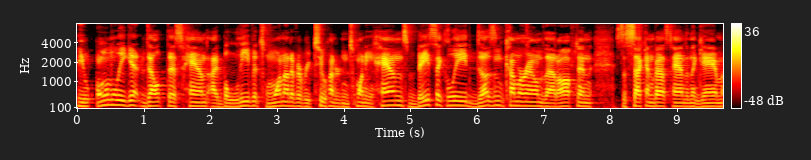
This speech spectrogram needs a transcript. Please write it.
You only get dealt this hand, I believe it's one out of every 220 hands. Basically, doesn't come around that often. It's the second best hand in the game.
